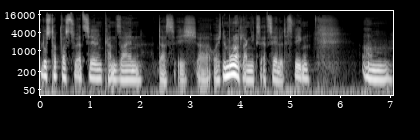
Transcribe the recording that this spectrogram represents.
Lust habe, was zu erzählen. Kann sein, dass ich äh, euch einen Monat lang nichts erzähle. Deswegen ähm,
